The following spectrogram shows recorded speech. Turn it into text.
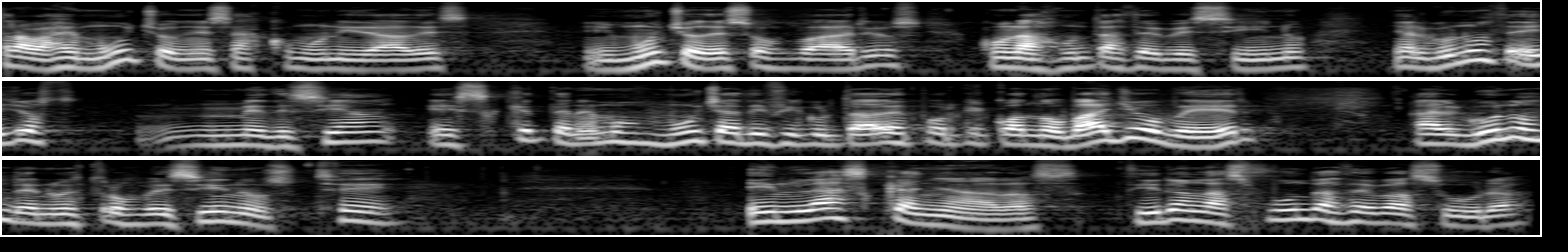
trabajé mucho en esas comunidades, en muchos de esos barrios, con las juntas de vecinos, y algunos de ellos me decían, es que tenemos muchas dificultades porque cuando va a llover, algunos de nuestros vecinos en las cañadas tiran las fundas de basura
